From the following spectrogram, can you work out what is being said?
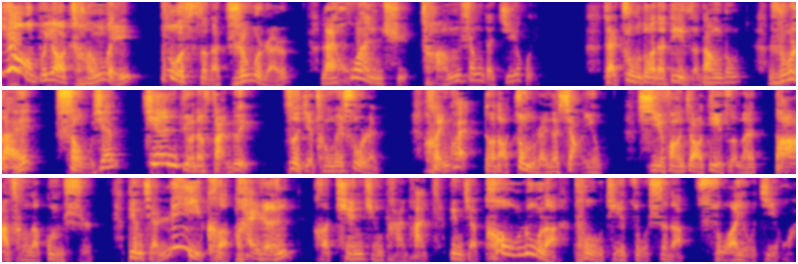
要不要成为不死的植物人来换取长生的机会？在诸多的弟子当中，如来首先坚决地反对自己成为树人，很快得到众人的响应，西方教弟子们达成了共识，并且立刻派人。和天庭谈判，并且透露了菩提祖师的所有计划。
